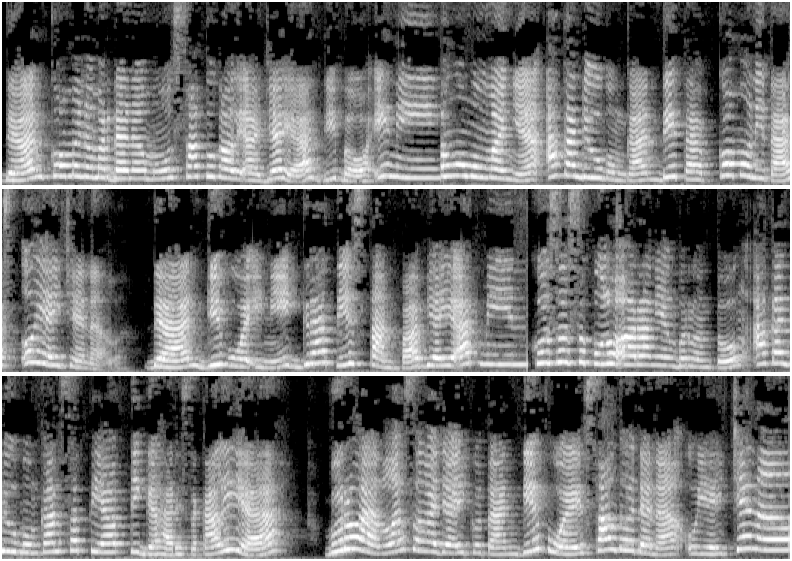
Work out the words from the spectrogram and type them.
dan komen nomor danamu satu kali aja ya di bawah ini. Pengumumannya akan diumumkan di tab komunitas Uyai Channel. Dan giveaway ini gratis tanpa biaya admin. Khusus 10 orang yang beruntung akan diumumkan setiap 3 hari sekali ya. Buruan langsung aja ikutan giveaway saldo dana UY Channel.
